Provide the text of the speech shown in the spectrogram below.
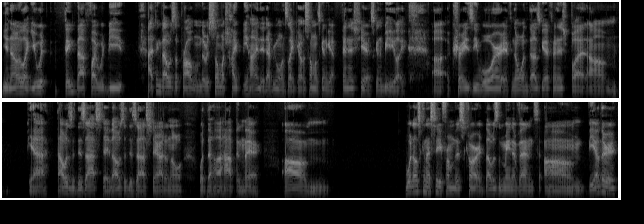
You know, like you would think that fight would be. I think that was the problem. There was so much hype behind it. Everyone's like, "Yo, someone's gonna get finished here. It's gonna be like uh, a crazy war if no one does get finished." But um, yeah, that was a disaster. That was a disaster. I don't know what the hell happened there. Um, what else can I say from this card? That was the main event. Um, the other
